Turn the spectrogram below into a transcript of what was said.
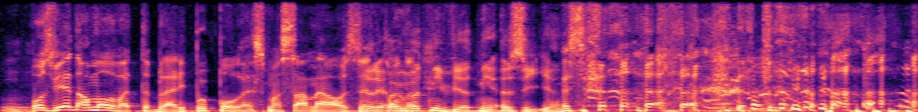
Mm. Ons weet almal wat 'n blerrie poepel is, maar somehow is dit die ou wat nie weet nie is die een.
